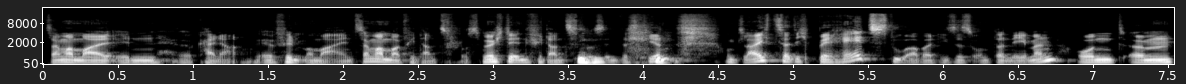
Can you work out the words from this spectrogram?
Sagen wir mal in, äh, keine Ahnung, finden wir mal eins, sagen wir mal Finanzfluss, möchte in Finanzfluss mhm. investieren. Und gleichzeitig berätst du aber dieses Unternehmen und ähm,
